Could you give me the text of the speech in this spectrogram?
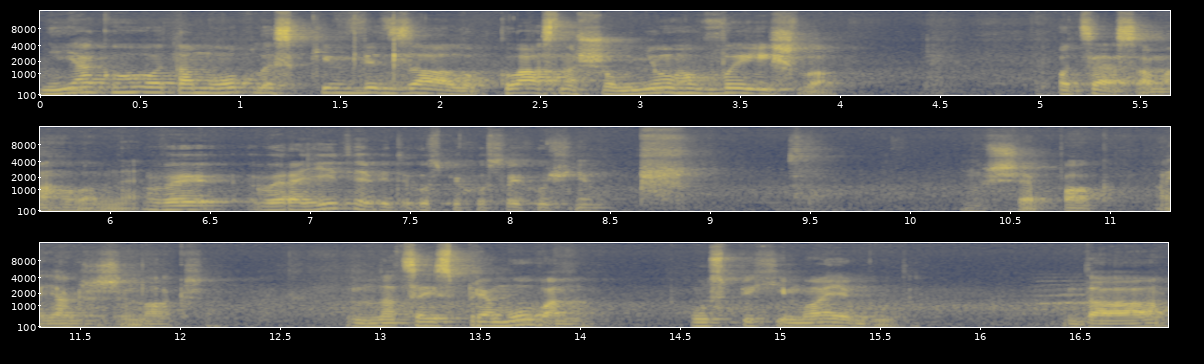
ніякого там оплесків від залу. Класно, що в нього вийшло. Оце саме головне. Ви, ви радієте від успіху своїх учнів? Ну, ще пак. А як же ж інакше? На це і спрямовано. Успіх і має бути. Да,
